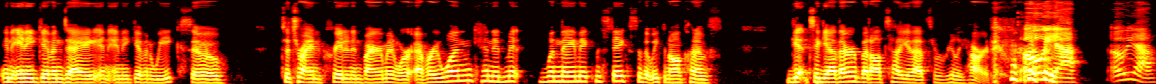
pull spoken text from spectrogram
in any given day in any given week. So to try and create an environment where everyone can admit when they make mistakes, so that we can all kind of get together. But I'll tell you, that's really hard. oh yeah, oh yeah.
